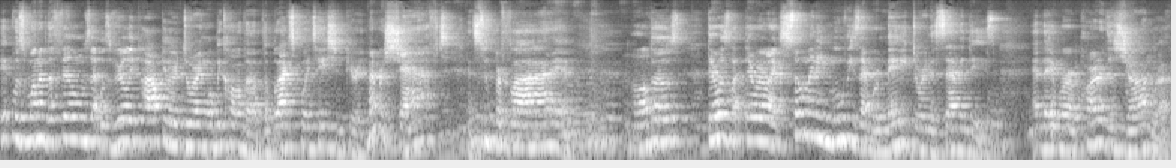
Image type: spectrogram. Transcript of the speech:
it was one of the films that was really popular during what we call the, the black exploitation period. Remember Shaft and Superfly and all those? There was like there were like so many movies that were made during the 70s, and they were a part of this genre.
